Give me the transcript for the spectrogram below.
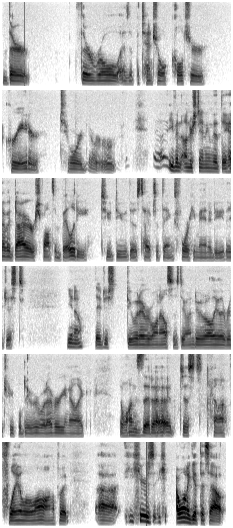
their their role as a potential culture creator toward or, or uh, even understanding that they have a dire responsibility to do those types of things for humanity. They just, you know, they just do what everyone else is doing, do what all the other rich people do, or whatever, you know, like the ones that uh, just kind of flail along. But uh, here's, I want to get this out.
